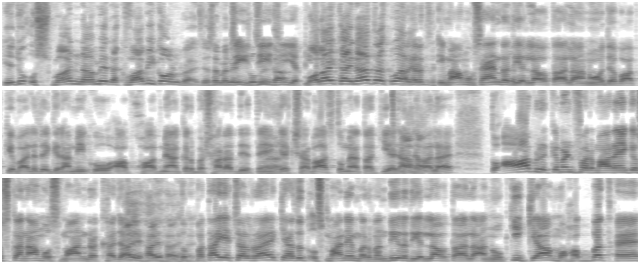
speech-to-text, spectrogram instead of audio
کہ جو عثمان نام رکھوا بھی کون رہا ہے؟ جیسے میں نے جی، جی، جی، مولا کائنات رکھوا رہے حضرت امام حسین رضی اللہ تعالیٰ عنہ جب آپ کے والد گرامی کو آپ خواب میں آ کر بشارت دیتے ہیں ہاں۔ کہ ایک شہباز تمہیں عطا کیا جانے ہاں، ہاں۔ والا ہے تو آپ ریکمنڈ فرما رہے ہیں کہ اس کا نام عثمان رکھا جائے۔ تو۔ پتہ یہ چل رہا ہے کہ حضرت عثمان مروندی رضی اللہ تعالیٰ عنہ کی کیا محبت ہے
